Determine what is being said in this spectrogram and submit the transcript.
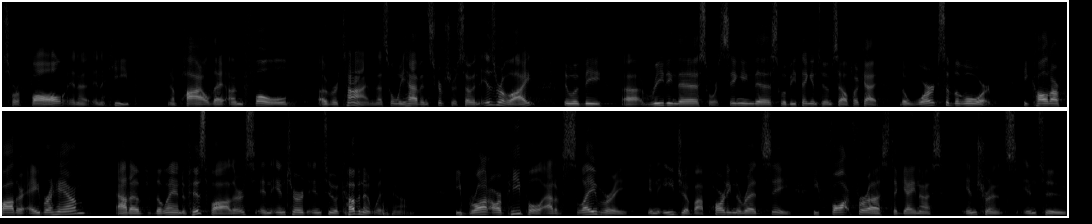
sort of fall in a, in a heap in a pile, they unfold over time. And that's what we have in Scripture. So, an Israelite that would be uh, reading this or singing this would be thinking to himself, okay, the works of the Lord. He called our father Abraham out of the land of his fathers and entered into a covenant with him. He brought our people out of slavery in Egypt by parting the Red Sea. He fought for us to gain us entrance into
